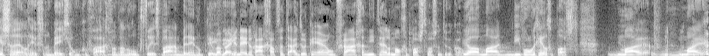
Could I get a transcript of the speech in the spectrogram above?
Israël heeft er een beetje om gevraagd. Want dan roept Frits Barend beneden op tv... Waarbij René nog aangaf dat de uitdrukking er om vragen niet helemaal gepast was natuurlijk ook. Ja, maar die vond ik heel gepast. Maar, maar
